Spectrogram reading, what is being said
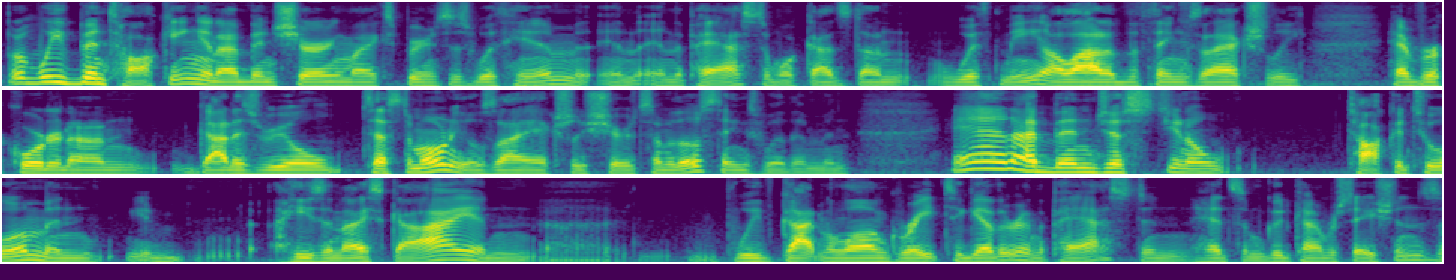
but we've been talking and I've been sharing my experiences with him in, in the past and what God's done with me. A lot of the things I actually have recorded on God is Real testimonials, I actually shared some of those things with him. And, and I've been just, you know, talking to him and you know, he's a nice guy and uh, we've gotten along great together in the past and had some good conversations.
